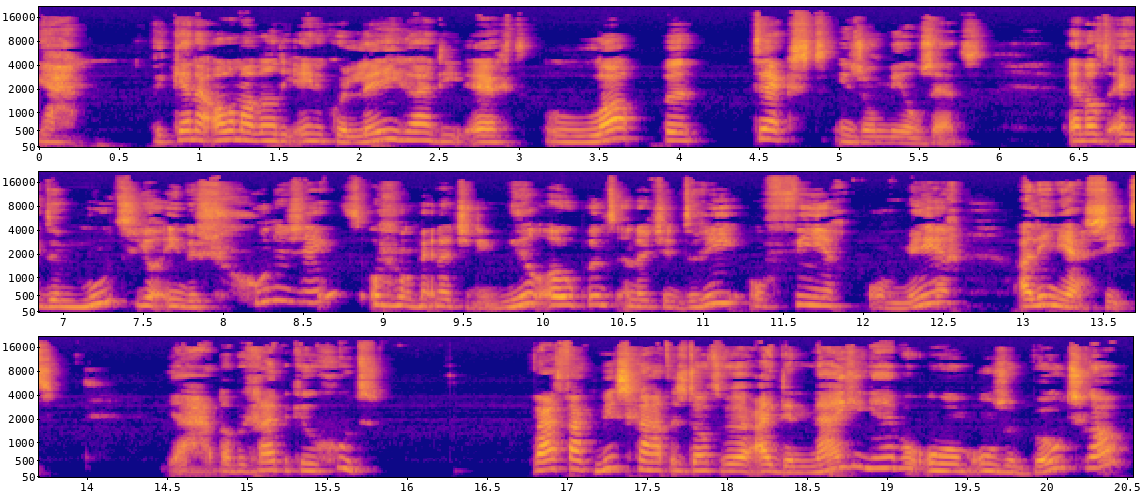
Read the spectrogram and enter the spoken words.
Ja, we kennen allemaal wel die ene collega die echt lappen tekst in zo'n mail zet. En dat echt de moed je in de schoenen zinkt op het moment dat je die mail opent en dat je drie of vier of meer alinea's ziet. Ja, dat begrijp ik heel goed. Waar het vaak misgaat is dat we eigenlijk de neiging hebben om onze boodschap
